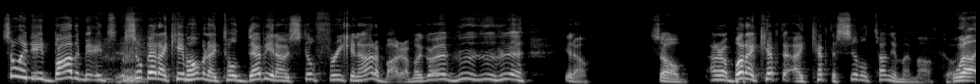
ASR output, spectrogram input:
So it, it bothered me. It's so bad I came home and I told Debbie and I was still freaking out about it. I'm like, "Uh, you know. So I don't know, but I kept I kept a civil tongue in my mouth. Coach. Well,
